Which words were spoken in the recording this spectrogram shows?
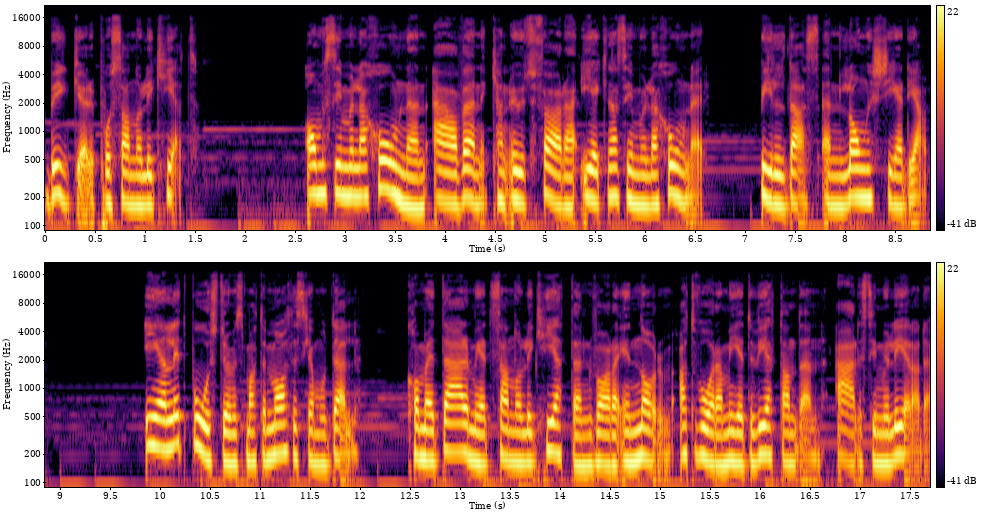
bygger på sannolikhet. Om simulationen även kan utföra egna simulationer bildas en lång kedja. Enligt Boströms matematiska modell kommer därmed sannolikheten vara enorm att våra medvetanden är simulerade.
